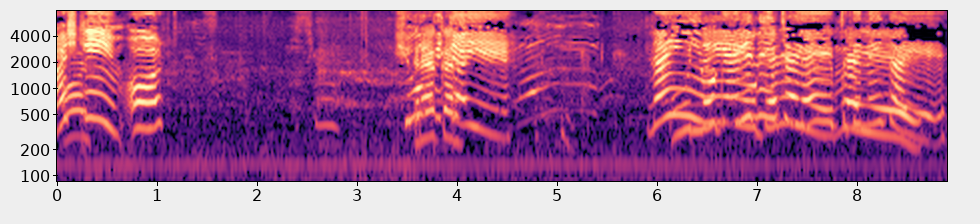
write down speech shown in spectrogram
आइसक्रीम और शू भी चाहिए नहीं वो वो नहीं, कह रही नहीं रही चाहिए नहीं मुझे नहीं चाहिए।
